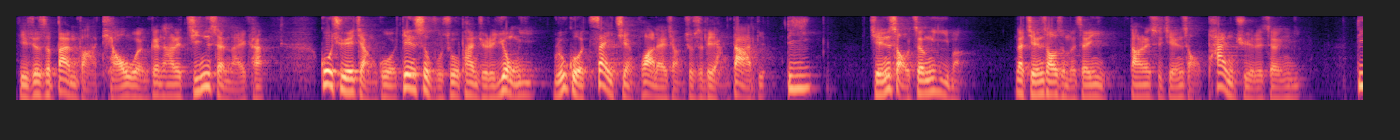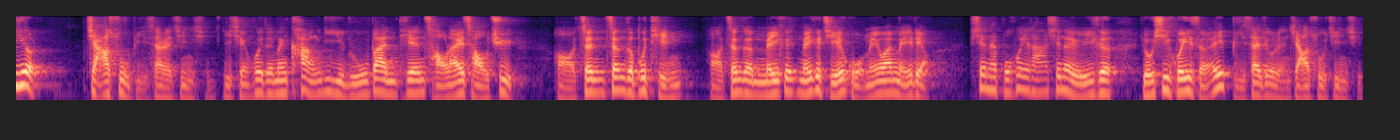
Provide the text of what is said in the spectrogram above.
也就是办法条文跟它的精神来看。过去也讲过，电视辅助判决的用意，如果再简化来讲，就是两大点：第一，减少争议嘛。那减少什么争议？当然是减少判决的争议。第二，加速比赛的进行。以前会在那边抗议，如半天，吵来吵去，哦，争争个不停。啊，整个每一个每一个结果没完没了。现在不会啦，现在有一个游戏规则，哎，比赛就能加速进行，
